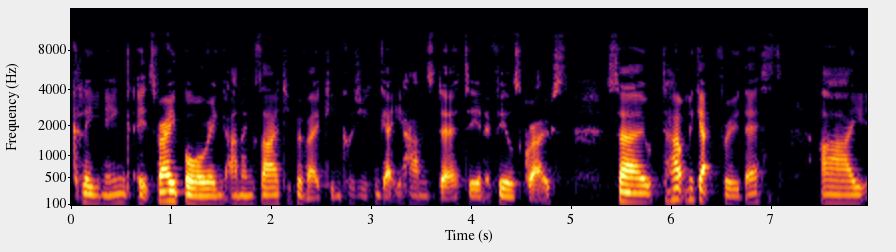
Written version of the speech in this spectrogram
cleaning. It's very boring and anxiety provoking because you can get your hands dirty and it feels gross. So, to help me get through this, I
